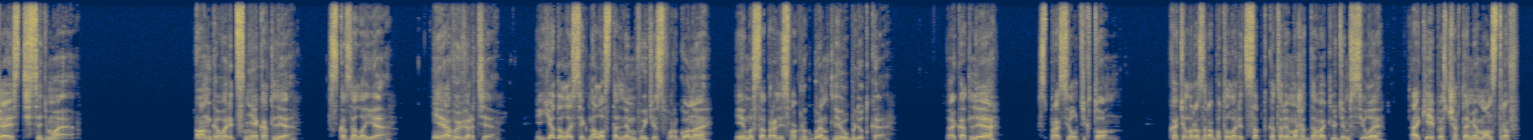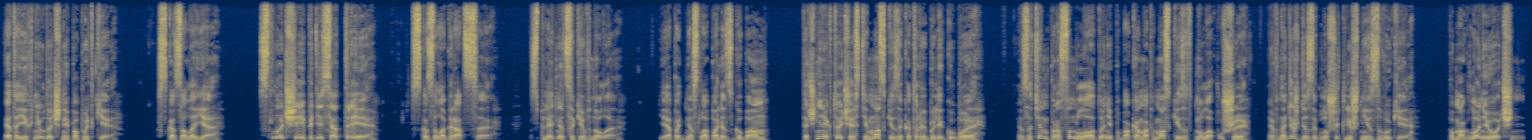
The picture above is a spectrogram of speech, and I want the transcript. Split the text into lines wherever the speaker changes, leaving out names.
Часть седьмая. «Он говорит с ней о котле», — сказала я. «И о выверте». Я дала сигнал остальным выйти из фургона, и мы собрались вокруг Бентли ублюдка. «О котле?» — спросил Тиктон. Котел разработал рецепт, который может давать людям силы, а кейпы с чертами монстров — это их неудачные попытки», — сказала я. «Случай 53», — сказала Грация. Сплетница кивнула. Я поднесла палец к губам, Точнее, к той части маски, за которой были губы. Затем просунула ладони по бокам от маски и заткнула уши, в надежде заглушить лишние звуки. Помогло не очень.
